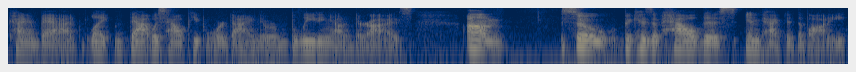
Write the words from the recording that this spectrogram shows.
kind of bad. Like that was how people were dying. They were bleeding out of their eyes. Um, so because of how this impacted the body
